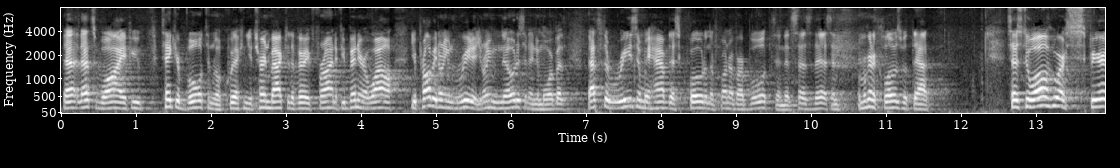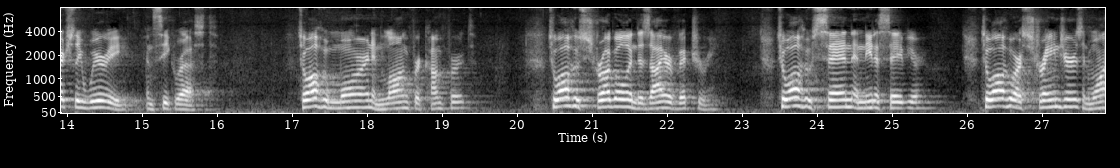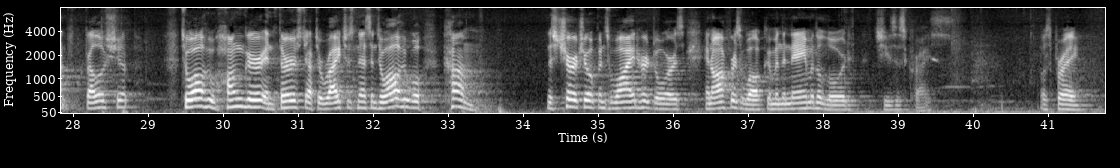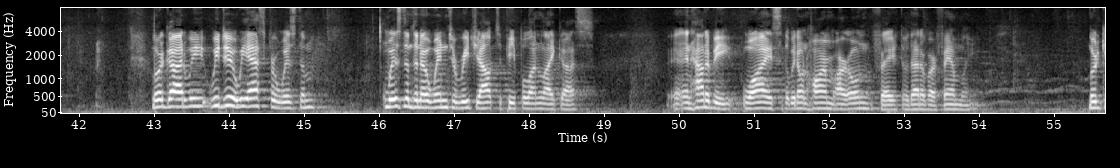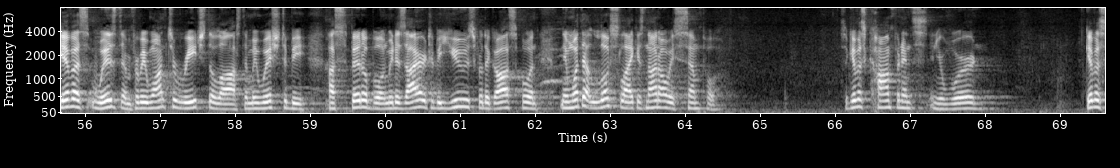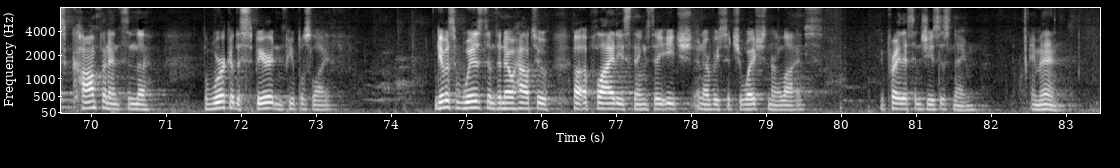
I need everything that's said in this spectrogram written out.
That, that's why, if you take your bulletin real quick and you turn back to the very front, if you've been here a while, you probably don't even read it. You don't even notice it anymore. But that's the reason we have this quote on the front of our bulletin that says this. And, and we're going to close with that. It says, To all who are spiritually weary and seek rest, to all who mourn and long for comfort, to all who struggle and desire victory, to all who sin and need a Savior, to all who are strangers and want fellowship, to all who hunger and thirst after righteousness, and to all who will come. This church opens wide her doors and offers welcome in the name of the Lord Jesus Christ. Let's pray. Lord God, we, we do. We ask for wisdom wisdom to know when to reach out to people unlike us, and how to be wise so that we don't harm our own faith or that of our family. Lord, give us wisdom, for we want to reach the lost, and we wish to be hospitable, and we desire to be used for the gospel. And, and what that looks like is not always simple. So give us confidence in your word. Give us confidence in the the work of the Spirit in people's life. Give us wisdom to know how to uh, apply these things to each and every situation in our lives. We pray this in Jesus' name. Amen.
